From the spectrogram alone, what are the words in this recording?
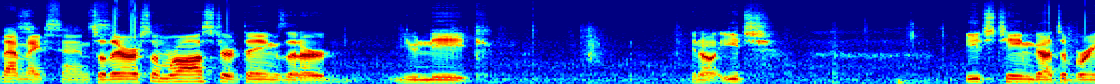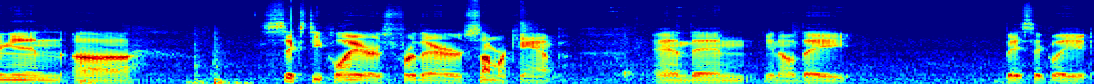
That makes sense. So there are some roster things that are unique. You know, each each team got to bring in uh, 60 players for their summer camp, and then you know they basically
